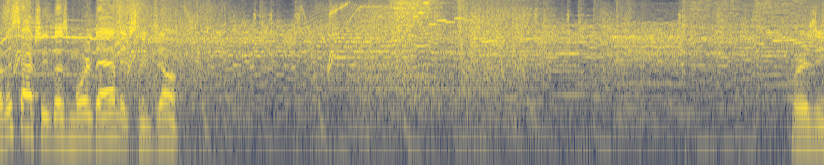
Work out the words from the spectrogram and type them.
Oh, this actually does more damage than jump. Where is he?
